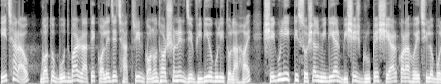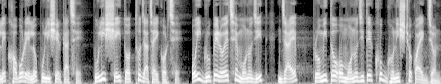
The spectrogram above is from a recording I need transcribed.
এছাড়াও, গত বুধবার রাতে কলেজে ছাত্রীর গণধর্ষণের যে ভিডিওগুলি তোলা হয়, সেগুলি একটি সোশ্যাল মিডিয়ার বিশেষ গ্রুপে শেয়ার করা হয়েছিল বলে খবর এলো পুলিশের কাছে। পুলিশ সেই তথ্য যাচাই করছে। ওই গ্রুপে রয়েছে মনোজিৎ, জায়েব, প্রমিত ও মনোজিতের খুব ঘনিষ্ঠ কয়েকজন।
